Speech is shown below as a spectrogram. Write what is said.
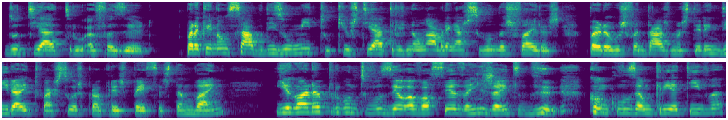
do teatro a fazer. Para quem não sabe, diz o mito que os teatros não abrem às segundas-feiras para os fantasmas terem direito às suas próprias peças também, e agora pergunto-vos eu a vocês, em jeito de conclusão criativa,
